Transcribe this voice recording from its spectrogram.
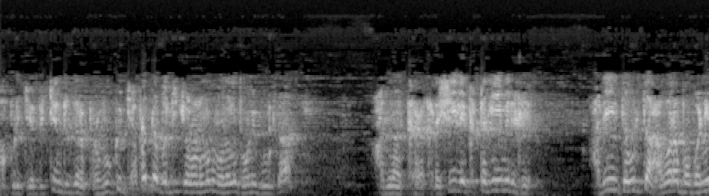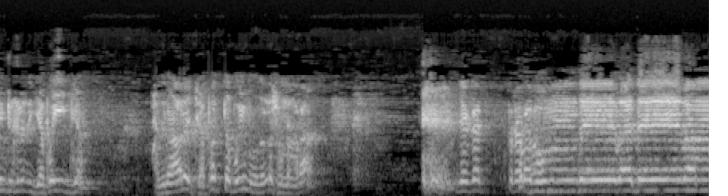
அப்படி ஜபிச்சுட்டு இருக்கிற பிரபுக்கு ஜபத்தை பத்தி சொல்லணும்னு முதல்ல தோணி போட்டா அது கடைசியில கிட்டகையும் இருக்கு. அதையும் தவிர்த்து அவர் பண்ணிட்டு இருக்கிறது ஜபயஜம் அதனால ஜபத்தை போய் முதல்ல சொன்னாரா? ஜெகத் பிரபும் தேவதேவம்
